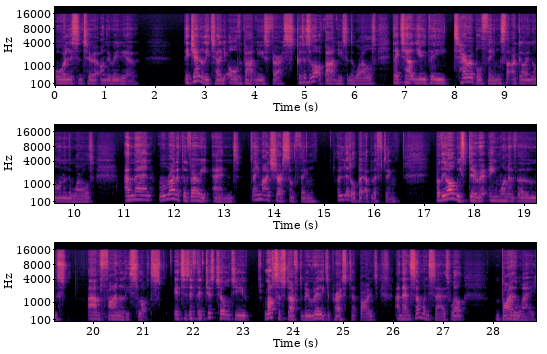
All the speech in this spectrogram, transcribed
or listen to it on the radio. They generally tell you all the bad news first because there's a lot of bad news in the world they tell you the terrible things that are going on in the world. And then right at the very end, they might share something a little bit uplifting. But they always do it in one of those and finally slots. It's as if they've just told you lots of stuff to be really depressed about. And then someone says, well, by the way,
